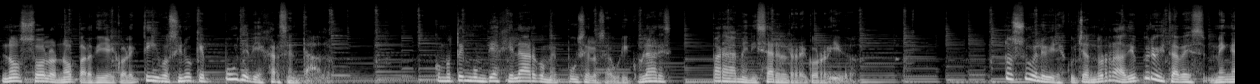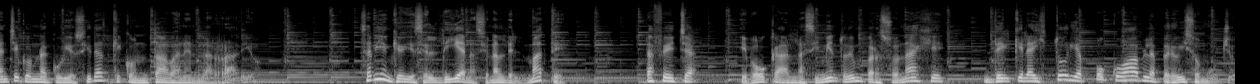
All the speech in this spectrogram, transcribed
no solo no perdí el colectivo, sino que pude viajar sentado. Como tengo un viaje largo, me puse los auriculares para amenizar el recorrido. No suelo ir escuchando radio, pero esta vez me enganché con una curiosidad que contaban en la radio. ¿Sabían que hoy es el Día Nacional del Mate? La fecha evoca al nacimiento de un personaje del que la historia poco habla pero hizo mucho.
